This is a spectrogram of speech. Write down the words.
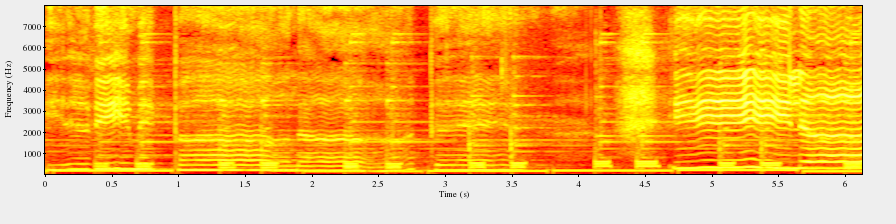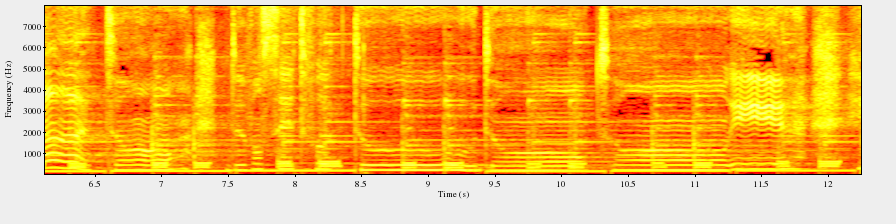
Il vit mais par la peine. Il attend devant cette photo d'antan. Il, il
